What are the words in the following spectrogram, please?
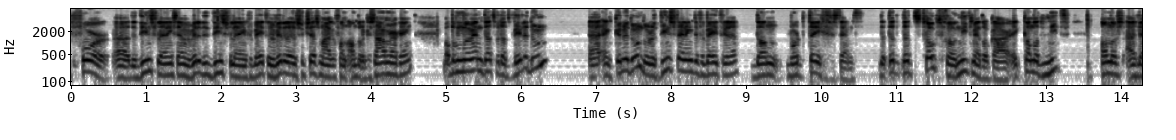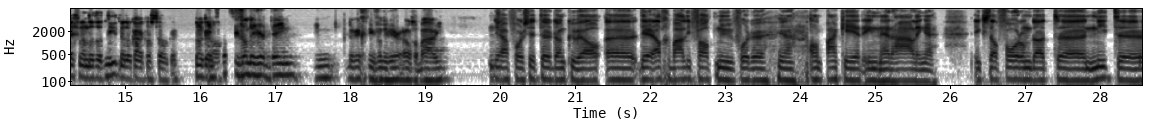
voor uh, de dienstverlening zijn. We willen de dienstverlening verbeteren. We willen een succes maken van ambtelijke samenwerking. Maar op het moment dat we dat willen doen uh, en kunnen doen door de dienstverlening te verbeteren, dan wordt er tegengestemd. Dat, dat, dat strookt gewoon niet met elkaar. Ik kan dat niet anders uitleggen dan dat het niet met elkaar kan stroken. Dank u wel. van de heer Deen in de richting van de heer Elgebari. Ja, voorzitter, dank u wel. Uh, de heer Elgebali valt nu voor de, ja, al een paar keer in herhalingen. Ik stel voor om dat uh, niet uh,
